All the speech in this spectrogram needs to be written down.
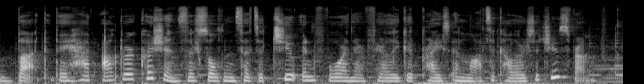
but they have outdoor cushions. They're sold in sets of two and four, and they're a fairly good price and lots of colors to choose from.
